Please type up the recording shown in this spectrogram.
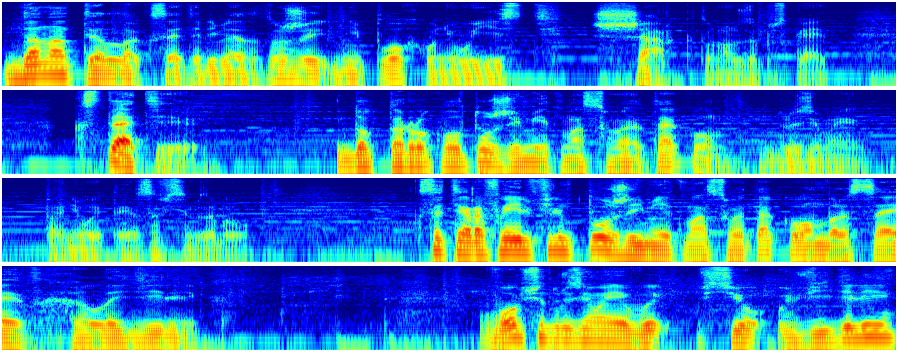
Донателло, кстати, ребята, тоже неплохо. У него есть шар, который он запускает. Кстати, доктор Роквелл тоже имеет массовую атаку, друзья мои. Про него это я совсем забыл. Кстати, Рафаэль фильм тоже имеет массовую атаку, он бросает холодильник. В общем, друзья мои, вы все увидели.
